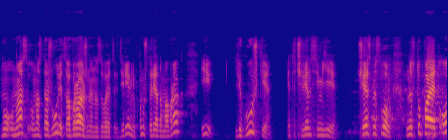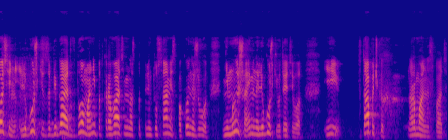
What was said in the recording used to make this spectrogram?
но у нас, у нас даже улица овражная называется в деревне, потому что рядом овраг, и лягушки – это член семьи. Честное слово. Наступает осень, лягушки забегают в дом, они под кроватями нас, под плинтусами спокойно живут. Не мыши, а именно лягушки вот эти вот. И в тапочках нормально спать.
